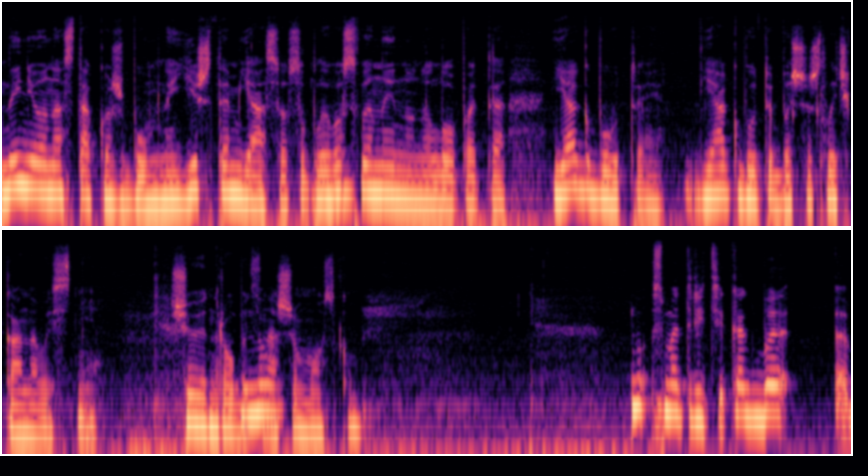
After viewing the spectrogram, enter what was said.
Нині у нас також бум, не їжте м'ясо, особливо свинину не лопайте. Як бути? Як бути без шашличка навесні? Що він робить ну, з нашим мозком? Ну, смотрите, как бы э,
